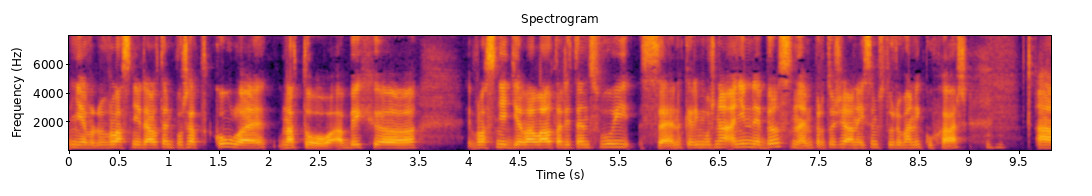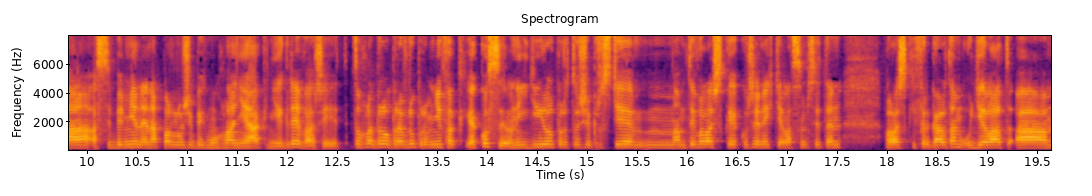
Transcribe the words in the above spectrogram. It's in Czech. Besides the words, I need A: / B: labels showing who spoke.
A: mě vlastně dal ten pořad koule na to, abych uh, vlastně dělala tady ten svůj sen, který možná ani nebyl snem, protože já nejsem studovaný kuchař, mm-hmm a asi by mě nenapadlo, že bych mohla nějak někde vařit. Tohle byl opravdu pro mě fakt jako silný díl, protože prostě mám ty valašské kořeny, chtěla jsem si ten valašský frgál tam udělat a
